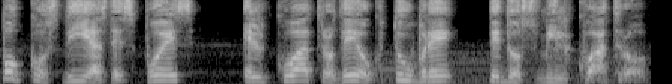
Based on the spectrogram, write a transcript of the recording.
pocos días después, el 4 de octubre de 2004.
